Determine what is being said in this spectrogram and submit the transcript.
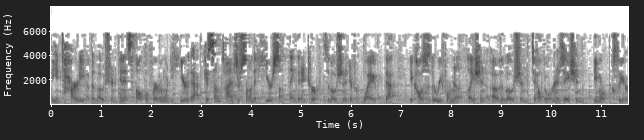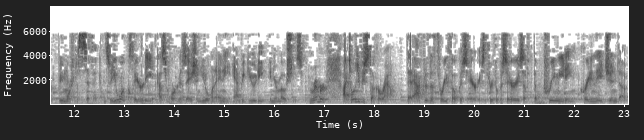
the entirety of the motion. And it's helpful for everyone to hear that because sometimes there's someone that hears something that interprets the motion a different way that it causes the reformulation of the motion to help the organization be more clear, be more specific. And so you want clarity as an organization. You don't want any ambiguity in your motions. Remember, I told you if you stuck around that after the three focus areas, the three focus areas of the pre-meeting, creating the agenda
